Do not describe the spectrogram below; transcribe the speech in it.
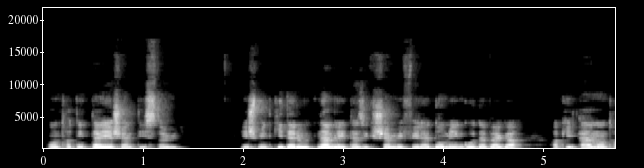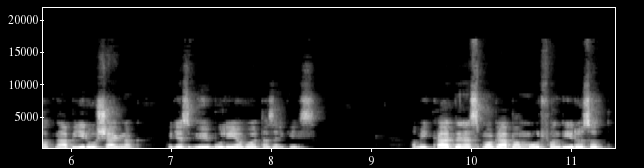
mondhatni teljesen tiszta ügy. És mint kiderült, nem létezik semmiféle Domingo de Vega, aki elmondhatná a bíróságnak, hogy az ő bulia volt az egész. Ami Cardenas magában morfondírozott,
